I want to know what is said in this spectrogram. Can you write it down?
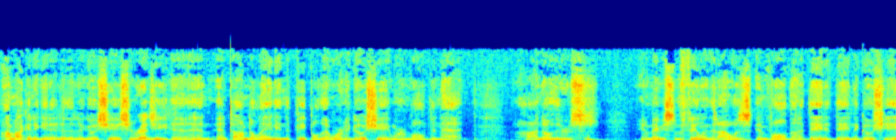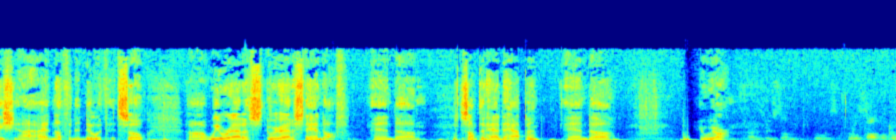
I'm not going to get into the negotiation. Reggie and, and, and Tom Delaney and the people that were negotiating were involved in that. Uh, I know there's you know, maybe some feeling that I was involved on a day-to-day negotiation. I, I had nothing to do with it. So uh, we were at a we were at a standoff, and um, something had to happen, and uh, here we are. Is there some philosophical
